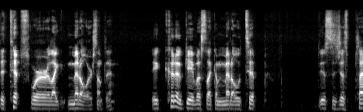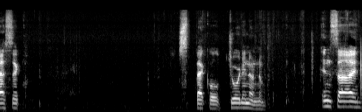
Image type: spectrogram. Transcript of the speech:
the tips were like metal or something. They could have gave us like a metal tip. This is just plastic. Speckled Jordan on the inside.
